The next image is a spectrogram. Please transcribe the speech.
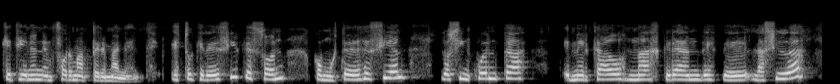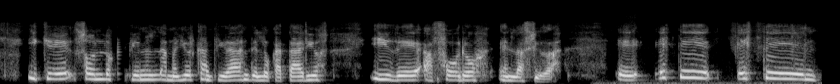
que tienen en forma permanente. Esto quiere decir que son, como ustedes decían, los 50 mercados más grandes de la ciudad y que son los que tienen la mayor cantidad de locatarios y de aforo en la ciudad. Eh, este, este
